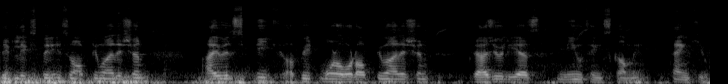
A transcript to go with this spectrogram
little experience in optimization I will speak a bit more about optimization gradually as new things come in. Thank you.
